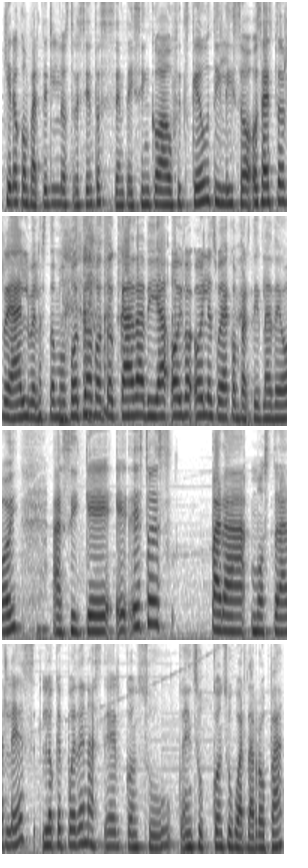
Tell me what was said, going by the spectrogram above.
Quiero compartir los 365 outfits que utilizo. O sea, esto es real, me los tomo foto a foto cada día. Hoy, les voy a compartir la de hoy. Así que eh, esto es para mostrarles lo que pueden hacer con su, en su, con su guardarropa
